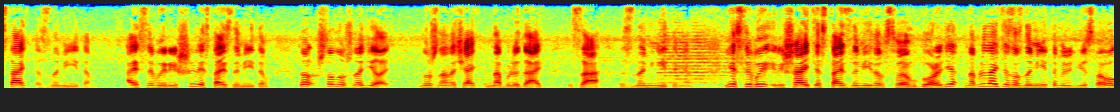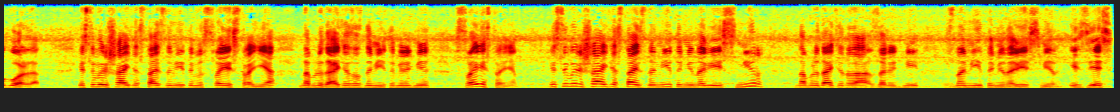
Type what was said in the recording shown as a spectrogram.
стать знаменитым. А если вы решили стать знаменитым, то что нужно делать? Нужно начать наблюдать за знаменитыми. Если вы решаете стать знаменитым в своем городе, наблюдайте за знаменитыми людьми своего города. Если вы решаете стать знаменитыми в своей стране, наблюдайте за знаменитыми людьми в своей стране. Если вы решаете стать знаменитыми на весь мир, наблюдайте тогда за людьми знаменитыми на весь мир. И здесь,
